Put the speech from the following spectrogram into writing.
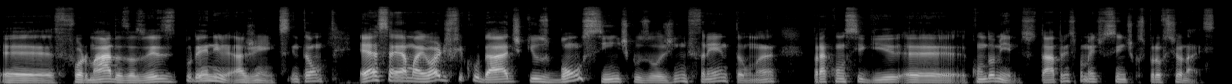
É, formadas às vezes por N agentes. Então, essa é a maior dificuldade que os bons síndicos hoje enfrentam, né? Para conseguir é, condomínios, tá? Principalmente os síndicos profissionais.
